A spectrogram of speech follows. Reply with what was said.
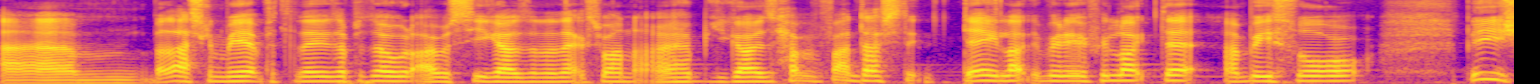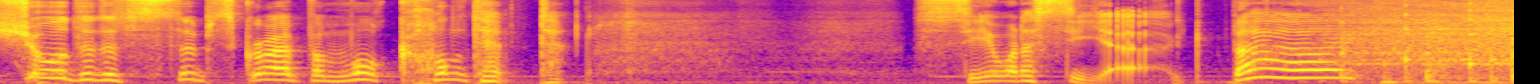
Um, but that's going to be it for today's episode. I will see you guys in the next one. I hope you guys have a fantastic day. Like the video if you liked it. And be sure, be sure to subscribe for more content. See you when I see ya. Bye.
